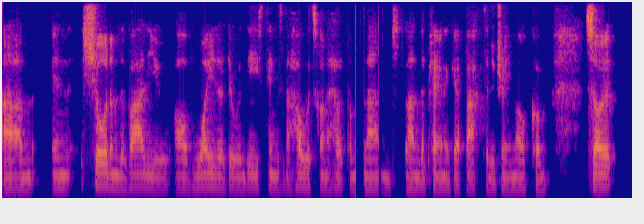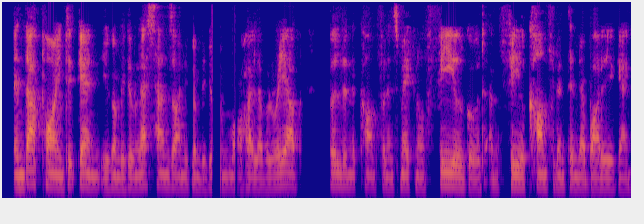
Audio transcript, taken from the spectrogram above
um, and show them the value of why they're doing these things and how it's going to help them land land the plane and get back to the dream outcome. So in that point, again, you're going to be doing less hands-on. You're going to be doing more high-level rehab, building the confidence, making them feel good and feel confident in their body again.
